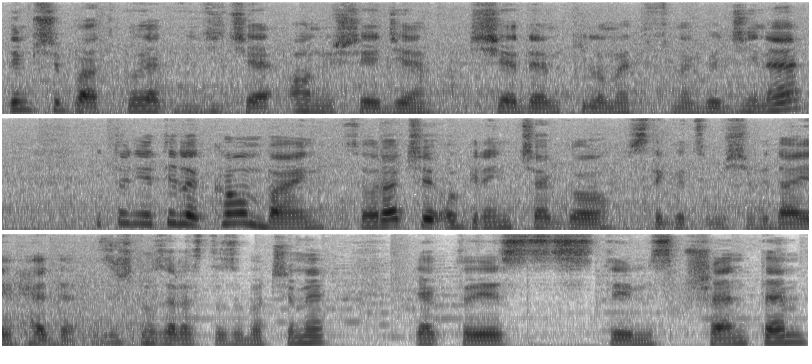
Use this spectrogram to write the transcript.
W tym przypadku, jak widzicie, on już jedzie 7 km na godzinę. I to nie tyle kombajn, co raczej ogranicza go, z tego co mi się wydaje, header. Zresztą zaraz to zobaczymy, jak to jest z tym sprzętem.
